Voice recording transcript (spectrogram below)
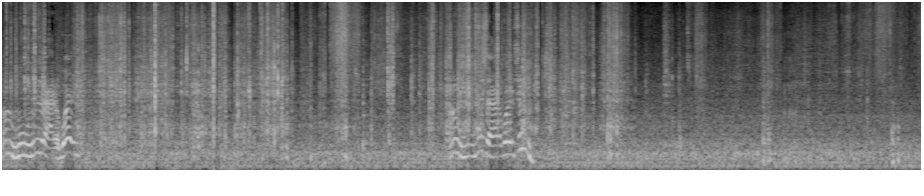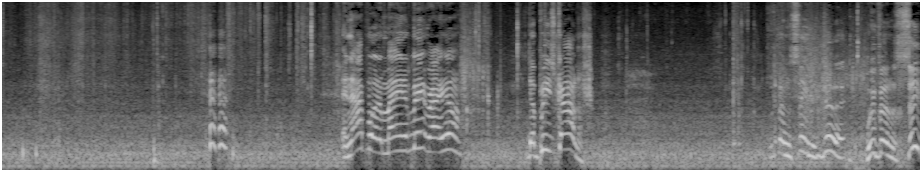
I'm gonna move this out of the way. I'm gonna move this out of the way too. And now for the main event right here, the peach cobbler. We finna see it's good. We finna see.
